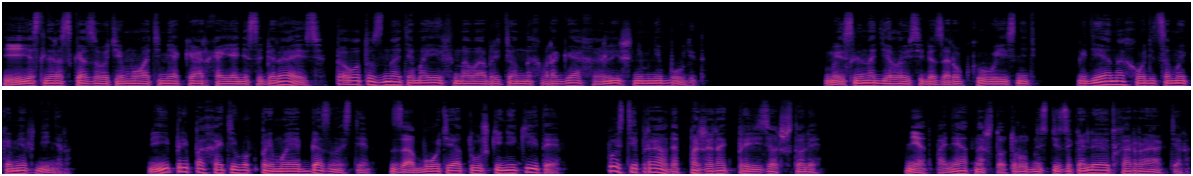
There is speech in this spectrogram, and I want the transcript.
И если рассказывать ему о тьме Карха я не собираюсь, то вот узнать о моих новообретенных врагах лишним не будет. Мысленно делаю себе зарубку выяснить, где находится мой камердинер. И припахать его к прямой обязанности. Заботе о тушке Никиты. Пусть и правда пожрать привезет, что ли. Нет, понятно, что трудности закаляют характер,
